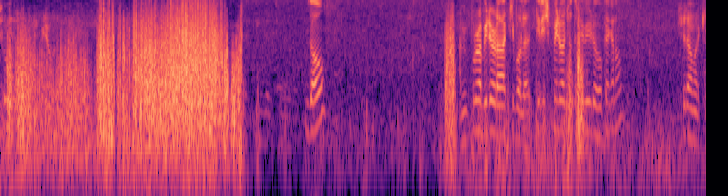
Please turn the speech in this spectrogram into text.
ছবি দাও। আমি পুরো ভিডিওটা কি বলে, তিরিশ মিনিট বা চল্লিশ মিনিট ভিডিও হোক কেন, সেটা আমার কি?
